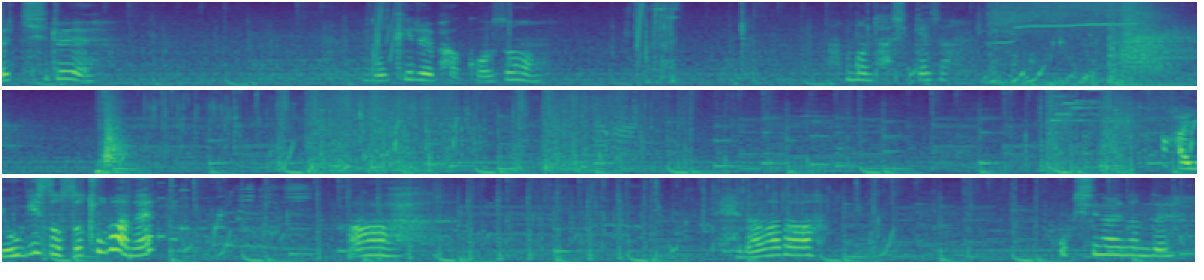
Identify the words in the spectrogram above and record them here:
멸치를 무기를 바꿔서 한번 다시 깨자. 아 여기 있었어 초반에? 아 대단하다. 혹시나 했는데.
